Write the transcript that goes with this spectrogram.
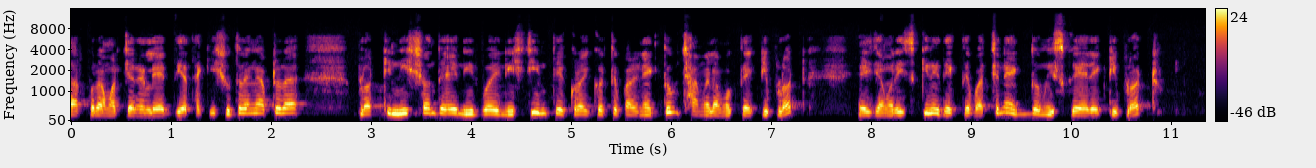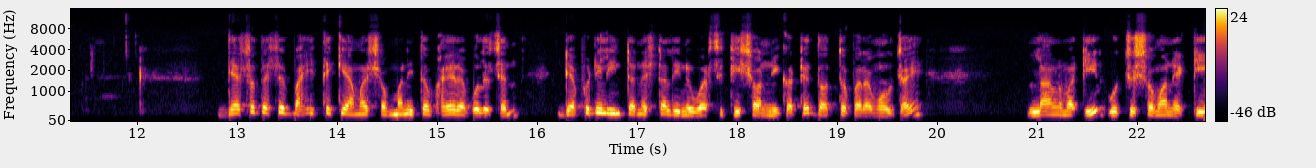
তারপর আমার চ্যানেলে এড দিয়ে থাকি। সুতরাং আপনারা প্লটটি নিঃসন্দেহে, নির্ভয়ে, নিশ্চিন্তে ক্রয় করতে পারেন। একদম ঝামেলামুক্ত একটি প্লট এই যে আমার স্ক্রিনে দেখতে পাচ্ছেন, একদম স্কোয়ার একটি প্লট দেশ ও দেশের বাহির থেকে আমার সম্মানিত ভাইয়েরা বলেছেন, ড্যাফোডিল ইন্টারন্যাশনাল ইউনিভার্সিটির সন্নিকটে দত্তপাড়া মৌজায় লালমাটির উচ্চ সমান একটি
